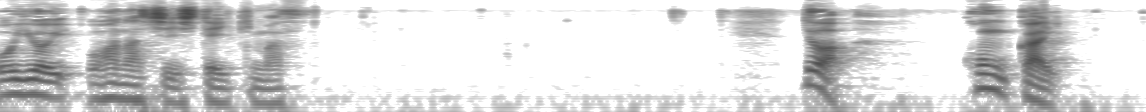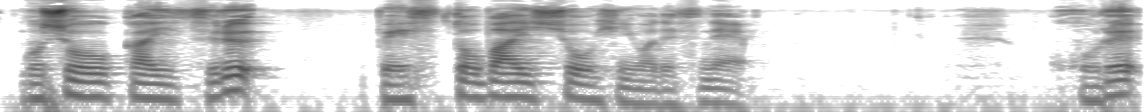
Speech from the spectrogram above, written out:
おいおいお話ししていきます。では今回ご紹介するベストバイ商品はですねこれ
